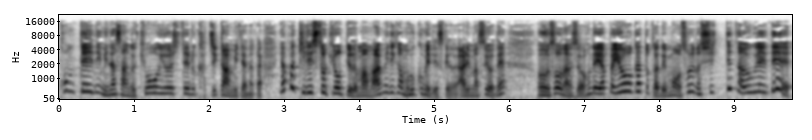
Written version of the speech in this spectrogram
根底に皆さんが共有してる価値観みたいなのが、やっぱキリスト教っていうのは、まあまあアメリカも含めですけど、ね、ありますよね。うん、そうなんですよ。ほんで、やっぱ洋画とかでも、そういうの知ってた上で、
